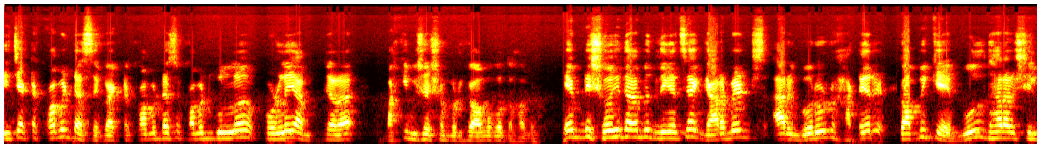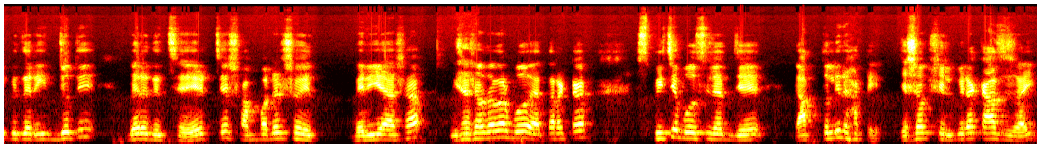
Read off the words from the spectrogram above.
নিচে একটা কমেন্ট আছে, কয়েকটা কমেন্ট আছে কমেন্টগুলো পড়লেই আপনারা বাকি বিষয় সম্পর্কে অবগত হবেন। এমনি শহীদ আহমেদ লিখেছে গার্মেন্টস আর গরুর হাটের টপিকে মূলধারার শিল্পীদের ইজ্জতি বেড়ে দিচ্ছে। এর চেয়ে সম্মানের সহিত বেরিয়ে আসা বিশাল সওদাগর বল- তার একটা স্পিচে বলছিলেন যে, গাবতলির হাটে যেসব শিল্পীরা কাজ যায়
